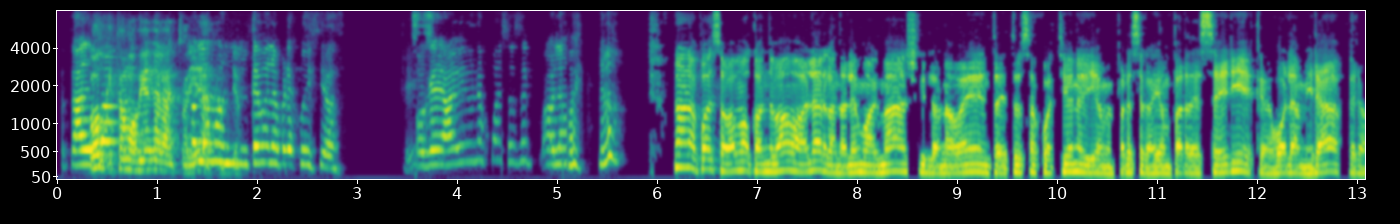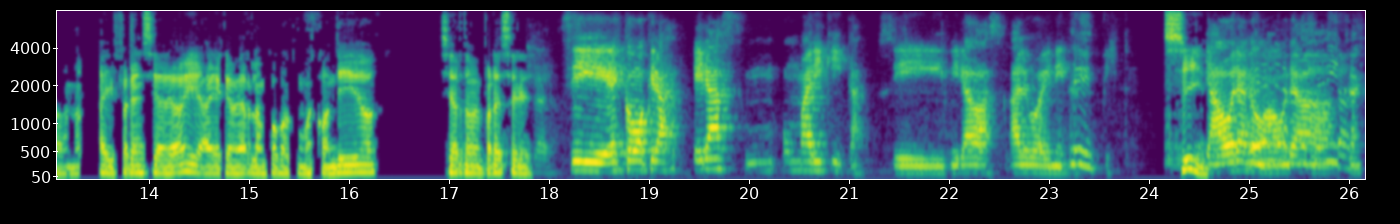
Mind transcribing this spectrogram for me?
Que estamos viendo la actualidad. Del tema de los prejuicios. ¿Sí? Porque hay unos cuantos, entonces hablamos, ¿no? No, no, por eso vamos, cuando vamos a hablar, cuando hablemos del Magic, los 90 y todas esas cuestiones, digo, me parece que había un par de series que vos las mirás, pero no- a diferencia de hoy, hay que verla un poco como escondido. ¿Cierto? Me parece que. Claro. Sí, es como que eras, eras un mariquita si mirabas algo en él, Sí. ¿viste? Sí, Y ahora no, ahora.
